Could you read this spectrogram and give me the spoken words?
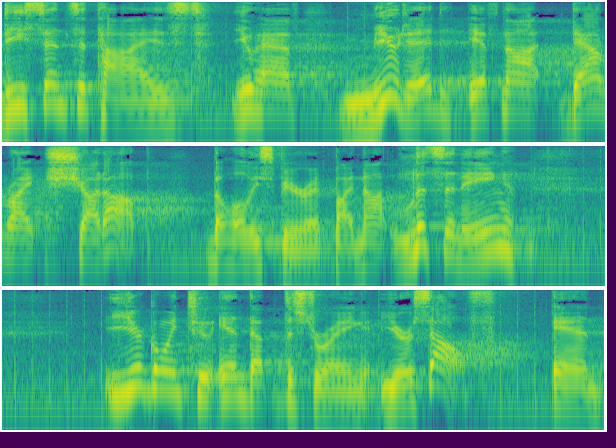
desensitized, you have muted, if not downright shut up, the Holy Spirit by not listening you're going to end up destroying yourself. And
